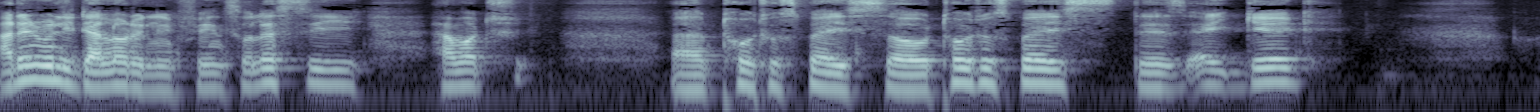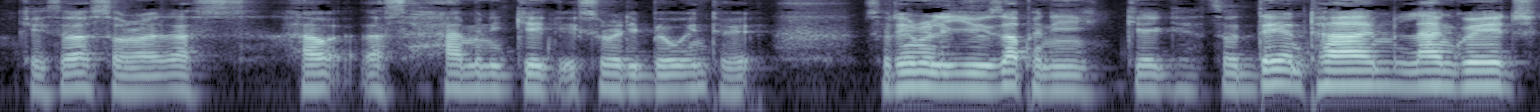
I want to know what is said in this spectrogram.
I didn't really download anything, so let's see how much uh, total space. So total space, there's 8 gig. Okay, so that's alright. That's how that's how many gig is already built into it. So didn't really use up any gig. So date and time language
